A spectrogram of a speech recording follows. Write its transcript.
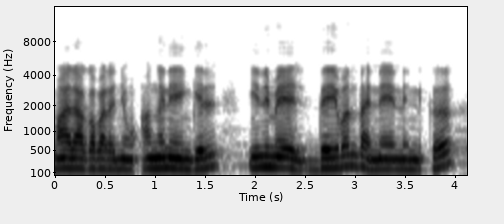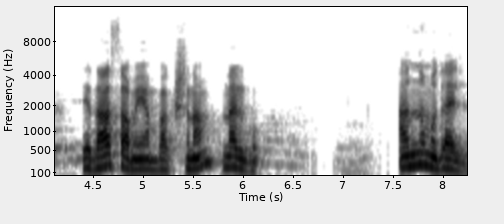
മാലാക പറഞ്ഞു അങ്ങനെയെങ്കിൽ ഇനിമേൽ ദൈവം തന്നെ നിനക്ക് യഥാസമയം ഭക്ഷണം നൽകും. അന്നു മുതൽ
